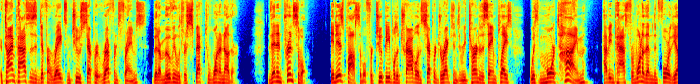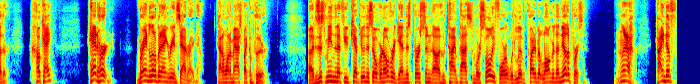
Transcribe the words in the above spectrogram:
If time passes at different rates in two separate reference frames that are moving with respect to one another, then in principle, it is possible for two people to travel in separate directions and return to the same place with more time having passed for one of them than for the other. Okay. Head hurting. Brain a little bit angry and sad right now. Kind of want to mash my computer. Uh, does this mean that if you kept doing this over and over again, this person uh, who time passes more slowly for would live quite a bit longer than the other person? Eh, kind of.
